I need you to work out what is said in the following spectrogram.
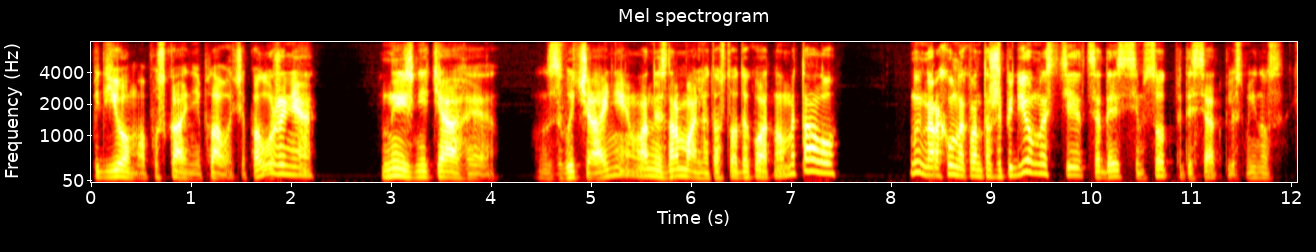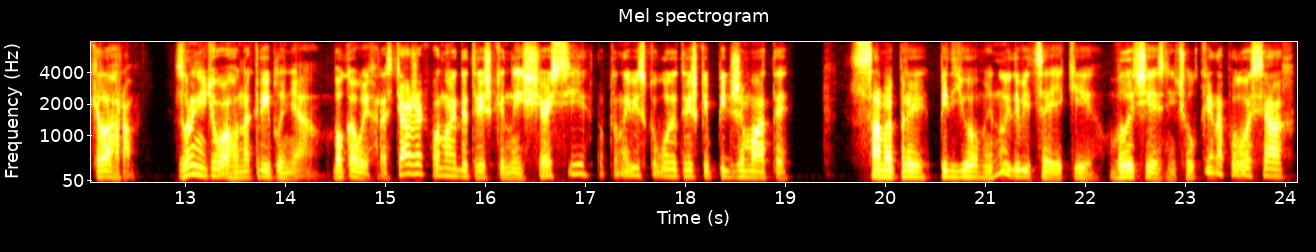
підйом, опускання і плаваюче положення, нижні тяги звичайні, вони з нормально товстоадекватного металу. Ну і на рахунок вантажопідйомності це десь 750 плюс-мінус кілограм. Зверніть увагу на кріплення бокових розтяжок, воно йде трішки нижче осі, тобто навіску буде трішки піджимати саме при підйомі. Ну і дивіться, які величезні чулки на полосях.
